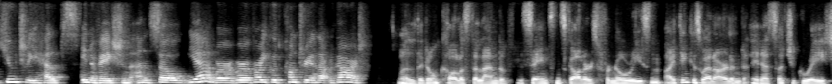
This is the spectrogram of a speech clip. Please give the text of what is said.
hugely helps innovation. And so, yeah, we're, we're a very good country in that regard. Well, they don't call us the land of the saints and scholars for no reason. I think as well, Ireland, it has such a great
